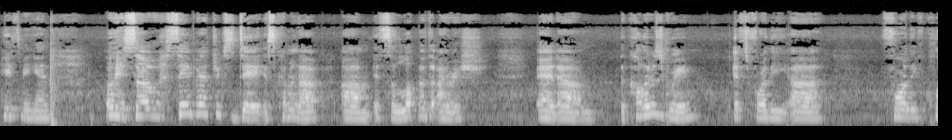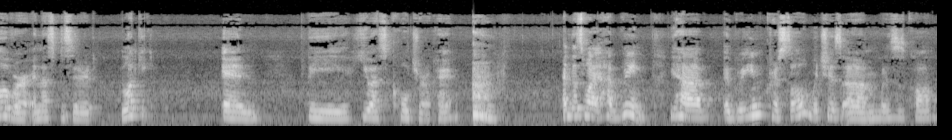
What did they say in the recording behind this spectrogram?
Hates me again. Okay, so St. Patrick's Day is coming up. Um, it's the luck of the Irish. And um, the color is green. It's for the uh, four-leaf clover, and that's considered lucky in the U.S. culture, okay? and that's why I have green. You have a green crystal, which is, um, what is this called?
